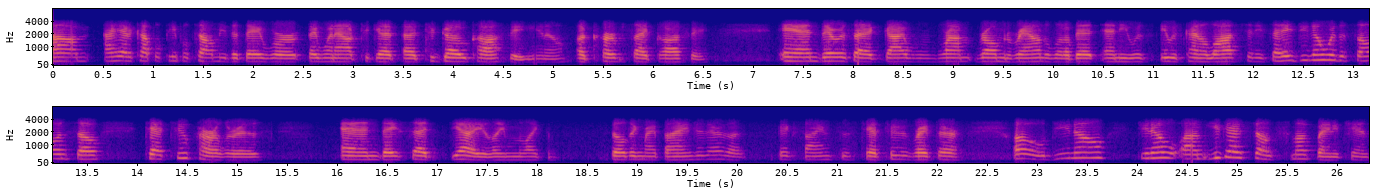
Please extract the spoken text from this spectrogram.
Um, I had a couple people tell me that they were they went out to get a to go coffee, you know, a curbside coffee. And there was a guy rom- roaming around a little bit, and he was he was kind of lost, and he said, "Hey, do you know where the so and so tattoo parlor is?" And they said, "Yeah, you like the building right behind you there, the big says tattoo right there." Oh, do you know? Do you know? Um, you guys don't smoke by any chance,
